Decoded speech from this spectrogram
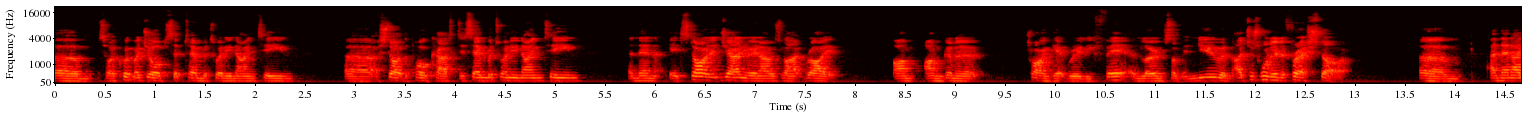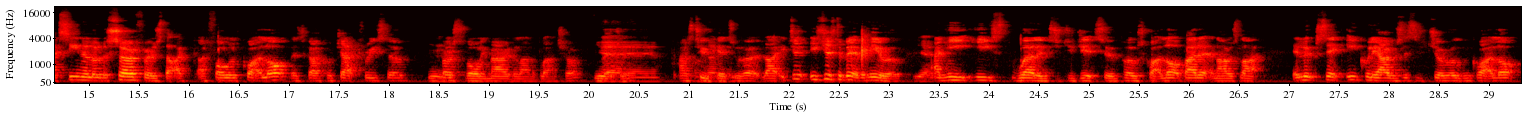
Um, so I quit my job September 2019. Uh, I started the podcast December 2019, and then it started in January, and I was like, right, I'm I'm gonna try and get really fit and learn something new, and I just wanted a fresh start. Um, and then I'd seen a lot of surfers that I, I followed quite a lot. There's a guy called Jack Freestone. Mm. First of all, he married Alana Blanchard. Yeah, yeah, yeah. Has two kids with her. Like, he's just, he's just a bit of a hero. Yeah. And he, he's well into jiu-jitsu and posts quite a lot about it. And I was like, it looks sick. Equally, I was listening to Joe Rogan quite a lot,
